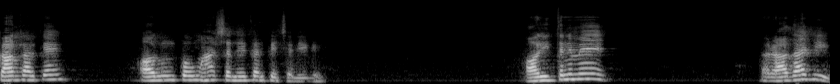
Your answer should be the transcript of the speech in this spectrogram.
कह करके और उनको वहाँ से लेकर के चली गई और इतने में राधा जी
